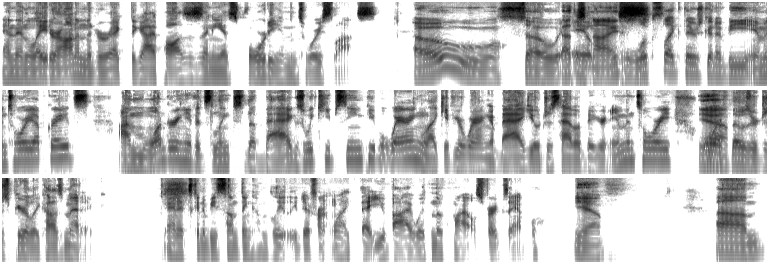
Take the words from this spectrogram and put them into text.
and then later on in the direct, the guy pauses and he has 40 inventory slots. Oh, so that's it nice. Looks like there's going to be inventory upgrades. I'm wondering if it's linked to the bags we keep seeing people wearing. Like if you're wearing a bag, you'll just have a bigger inventory, yeah. or if those are just purely cosmetic, and it's going to be something completely different, like that you buy with Nook Miles, for example. Yeah. Um,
